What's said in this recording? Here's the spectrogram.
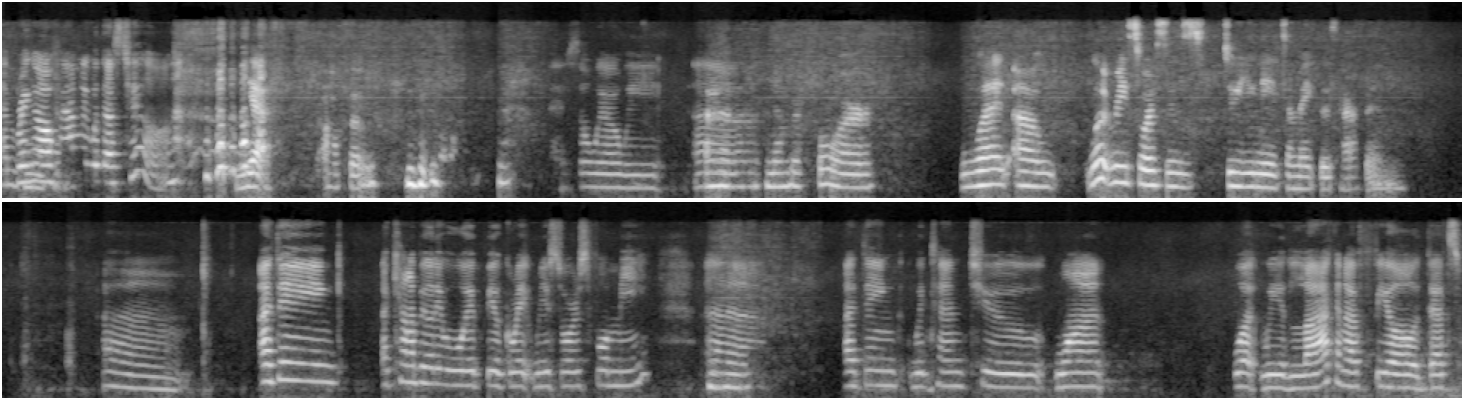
And bring our family with us too. yes. Awesome. okay, so where are we? Uh, uh, number four. What um what resources do you need to make this happen? Um, I think accountability would be a great resource for me. Mm-hmm. Uh, I think we tend to want what we lack, and I feel that's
